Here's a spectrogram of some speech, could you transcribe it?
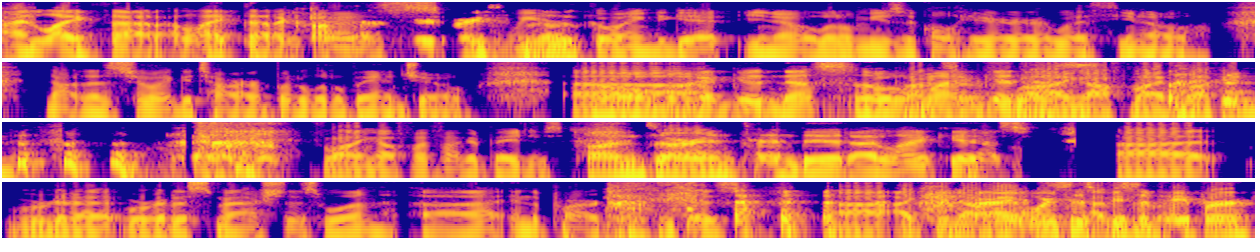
I like that. I like that. I that. because we are going to get you know a little musical here with you know not necessarily a guitar but a little banjo. Oh my goodness! Oh my goodness! flying off my fucking flying off my fucking pages. Puns are intended. I like it. Yes. Uh, we're gonna we're gonna smash this one uh, in the park because uh, I cannot. All right, where's this I'm piece of paper?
